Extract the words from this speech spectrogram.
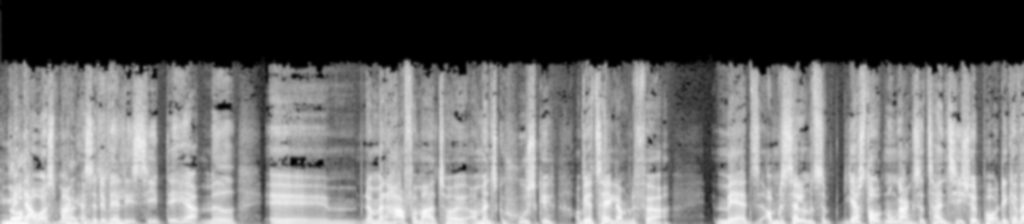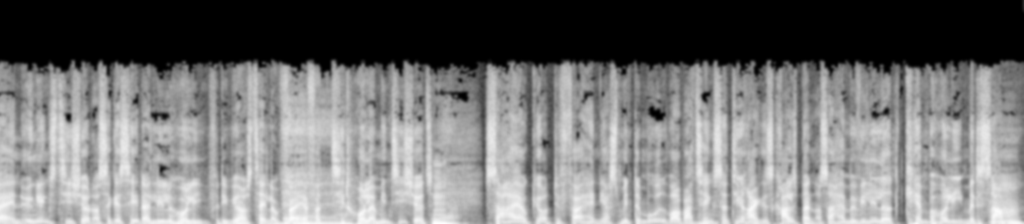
Nå. Men der er jo også mange, Nej, altså det vil jeg lige sige, det her med, øh, når man har for meget tøj, og man skal huske, og vi har talt om det før, med at, om det selvom, så, jeg står nogle gange, så tager en t-shirt på, og det kan være en yndlings-t-shirt, og så kan jeg se, der er et lille hul i, fordi vi har også talt om før, Ja, jeg får ja, ja. tit huller i mine t-shirts. Mm. Så har jeg jo gjort det førhen, jeg har smidt dem ud, hvor jeg bare tænkte, så direkte i skraldespand, og så har jeg med vilje lavet et kæmpe hul i med det samme, Mm.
